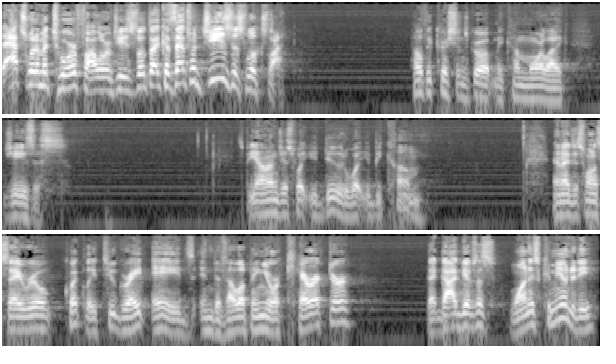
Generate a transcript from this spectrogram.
That's what a mature follower of Jesus looks like because that's what Jesus looks like. Healthy Christians grow up and become more like Jesus. It's beyond just what you do to what you become. And I just want to say real quickly two great aids in developing your character that God gives us. One is community,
